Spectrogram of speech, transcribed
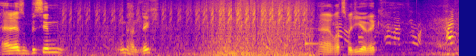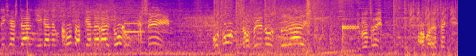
Ja, der ist ein bisschen unhandlich. Ja, rotz bei dir weg. Feindlicher Sternjäger nimmt Kurs auf General Solo. Und uns, Torpedos bereit! Übertrieben, aber effektiv.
